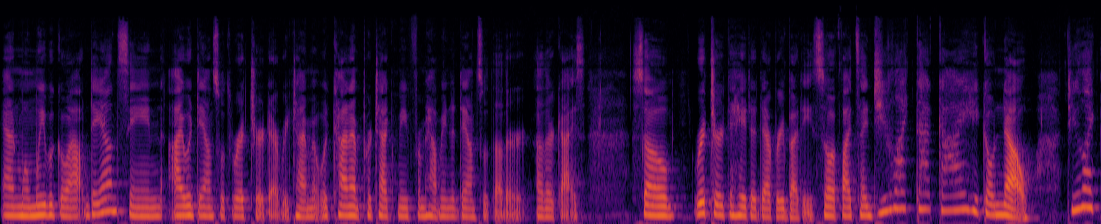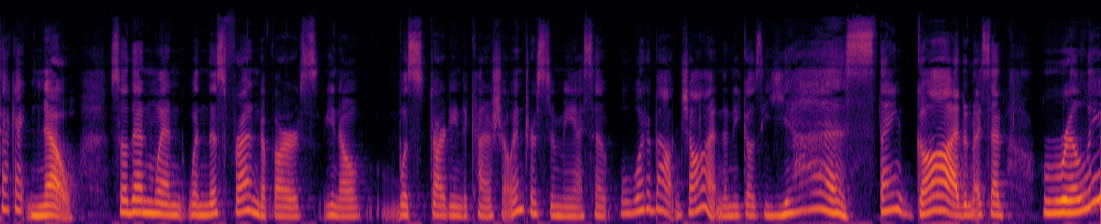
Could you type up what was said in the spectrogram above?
and when we would go out dancing, I would dance with Richard every time. It would kind of protect me from having to dance with other other guys. So Richard hated everybody. So if I'd say, "Do you like that guy?" He'd go, "No." "Do you like that guy?" "No." So then when when this friend of ours, you know, was starting to kind of show interest in me, I said, "Well, what about John?" And he goes, "Yes, thank God." And I said, "Really?"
